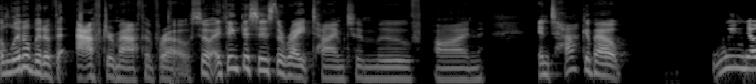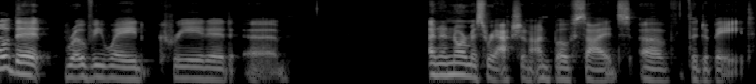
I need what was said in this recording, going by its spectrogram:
a little bit of the aftermath of Roe. So I think this is the right time to move on and talk about. We know that Roe v. Wade created uh, an enormous reaction on both sides of the debate.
